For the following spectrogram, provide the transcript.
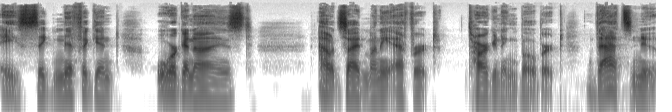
a significant organized outside money effort targeting boebert that's new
